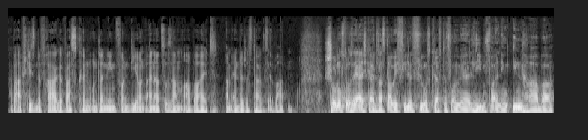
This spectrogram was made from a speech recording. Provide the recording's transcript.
Aber abschließende Frage, was können Unternehmen von dir und einer Zusammenarbeit am Ende des Tages erwarten? Schonungslose Ehrlichkeit, was glaube ich viele Führungskräfte von mir lieben, vor allen Dingen Inhaber,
